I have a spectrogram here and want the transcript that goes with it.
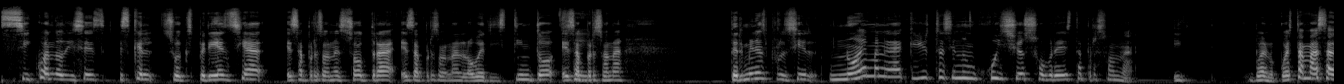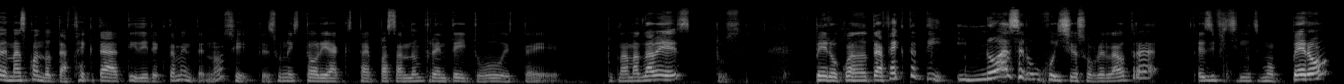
sí cuando dices, es que su experiencia, esa persona es otra, esa persona lo ve distinto, esa Sí. persona, terminas por decir, no hay manera que yo esté haciendo un juicio sobre esta persona. Y bueno, cuesta más además cuando te afecta a ti directamente, ¿no? Si es una historia que está pasando enfrente y tú, este, pues nada más la ves, pues pero cuando te afecta a ti y no hacer un juicio sobre la otra, es dificilísimo. Pero,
